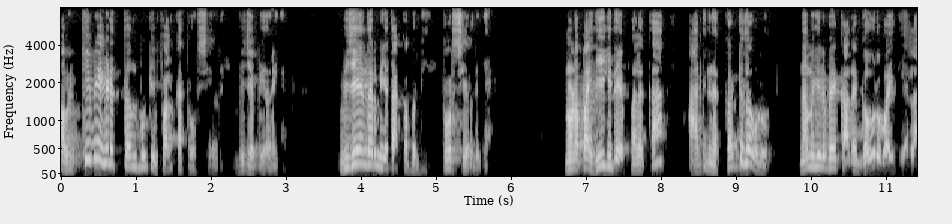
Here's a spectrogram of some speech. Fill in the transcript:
ಅವ್ರು ಕಿವಿ ಹಿಡಿದು ತಂದ್ಬಿಟ್ಟು ಈ ಫಲಕ ತೋರಿಸಿ ಅವರಿಗೆ ಬಿಜೆಪಿ ಅವರಿಗೆ. ವಿಜಯೇಂದ್ರ ಎತ್ತಾಕ ಬನ್ನಿ, ತೋರಿಸಿ ಅವರಿಗೆ. ನೋಡಪ್ಪ, ಹೀಗಿದೆ ಫಲಕ, ಆದ್ರಿಂದ ಕಟ್ಟದವರು ನಮಗಿರಬೇಕಾದ ಗೌರವ ಇದೆಯಲ್ಲ,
